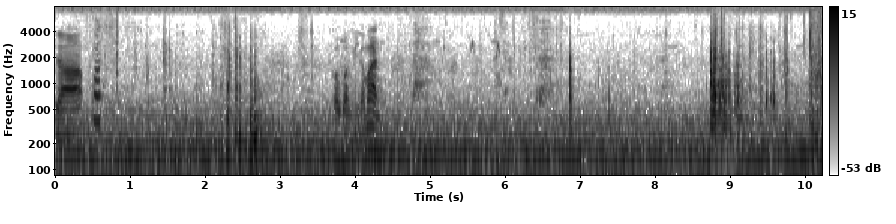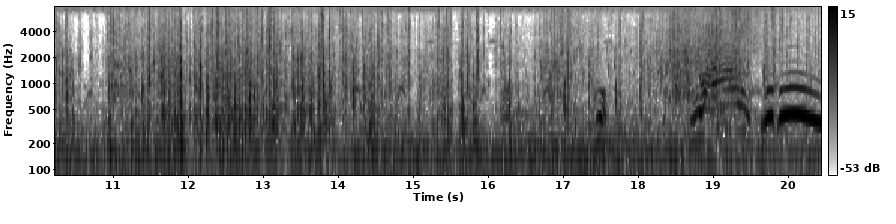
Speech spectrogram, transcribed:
Dapat. Kabami naman. Oh. Wow! Woohoo!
